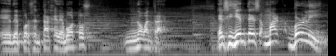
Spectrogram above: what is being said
eh, de porcentaje de votos, no va a entrar. El siguiente es Mark Burley,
